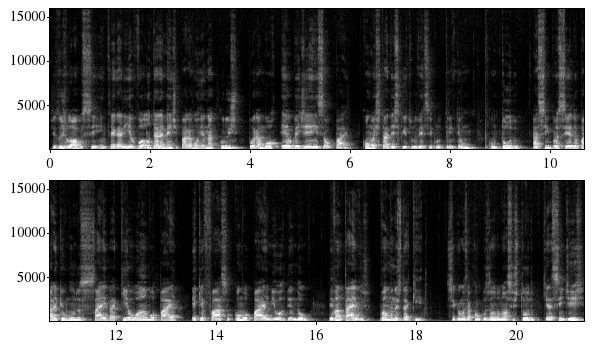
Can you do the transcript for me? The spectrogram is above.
Jesus logo se entregaria voluntariamente para morrer na cruz por amor e obediência ao Pai, como está descrito no versículo 31. Contudo, assim procedo para que o mundo saiba que eu amo o Pai e que faço como o Pai me ordenou. Levantai-vos, vamos-nos daqui. Chegamos à conclusão do nosso estudo, que assim diz:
